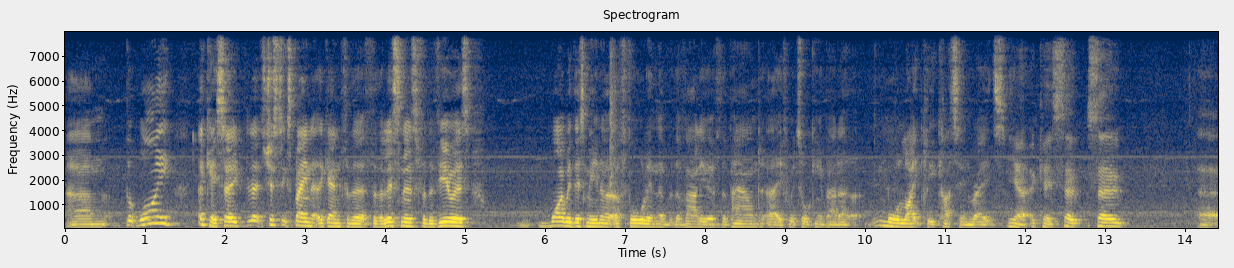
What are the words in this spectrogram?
Um, but why? Okay, so let's just explain it again for the for the listeners, for the viewers. Why would this mean a, a fall in the, the value of the pound uh, if we're talking about a more likely cut in rates? Yeah. Okay. So so uh,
